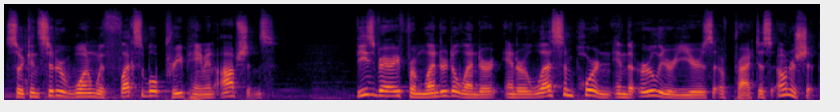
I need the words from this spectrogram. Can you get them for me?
so consider one with flexible prepayment options. These vary from lender to lender and are less important in the earlier years of practice ownership.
